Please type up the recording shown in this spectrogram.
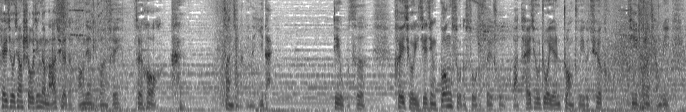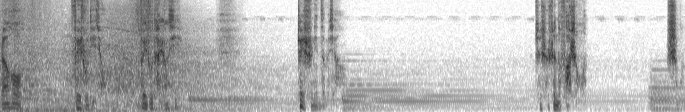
黑球像受惊的麻雀在房间里乱飞；最后，钻进了您的衣袋。第五次，黑球以接近光速的速度飞出，把台球桌沿撞出一个缺口，击穿了墙壁，然后飞出地球，飞出太阳系。这时您怎么想？这事真的发生了，是吗？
